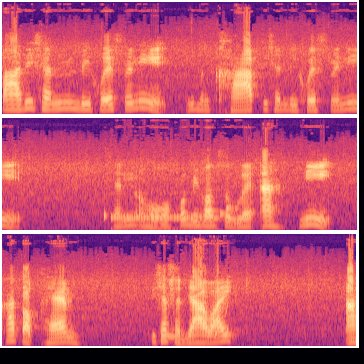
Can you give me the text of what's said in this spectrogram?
ปลาที่ฉันรีเควสต์ไหมนี่ นี่มันคาร์ฟที่ฉันรีเควสต์ไหมนี่ ฉันโอ้โหโคตรมีความสุขเลย อะ นี่ค่าตอบแทน ที่ฉันสัญญาไว้ อะ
